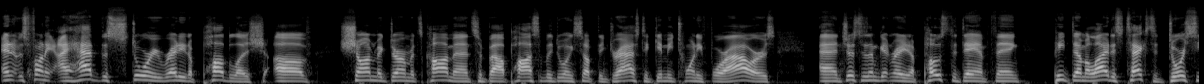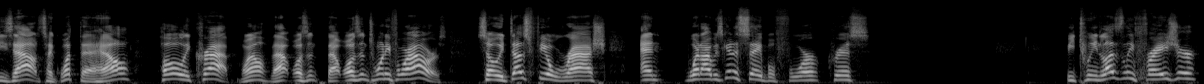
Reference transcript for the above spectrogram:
And it was funny. I had the story ready to publish of Sean McDermott's comments about possibly doing something drastic. Give me 24 hours. And just as I'm getting ready to post the damn thing, Pete Damilatis texted, Dorsey's out. It's like, what the hell? Holy crap. Well, that wasn't that wasn't 24 hours. So it does feel rash. And what I was gonna say before, Chris, between Leslie Frazier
